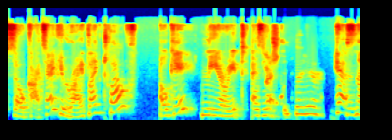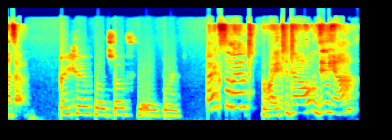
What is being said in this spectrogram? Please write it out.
So, Katya, you write like 12. Okay? Near it as usual. Uh, yeah, Yes, Nazar. I have uh, 12 uh, points. Excellent. Write it down. Demyan.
